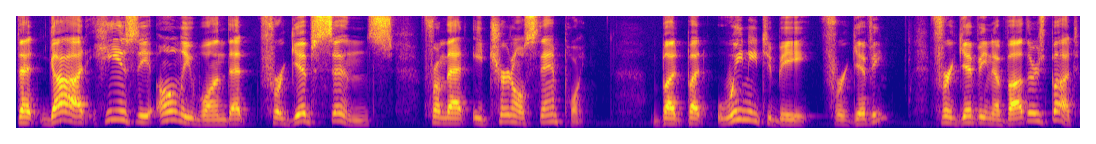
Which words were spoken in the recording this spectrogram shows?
That God, He is the only one that forgives sins from that eternal standpoint. But, but we need to be forgiving, forgiving of others, but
